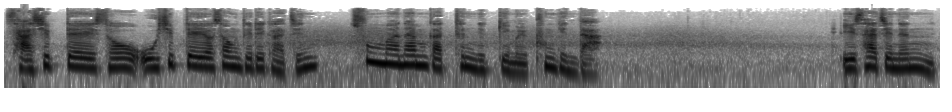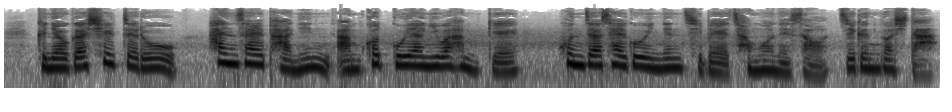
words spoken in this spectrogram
40대에서 50대 여성들이 가진 충만함 같은 느낌을 풍긴다. 이 사진은 그녀가 실제로 한 살 반인 암컷 고양이와 함께 혼자 살고 있는 집의 정원에서 찍은 것이다.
